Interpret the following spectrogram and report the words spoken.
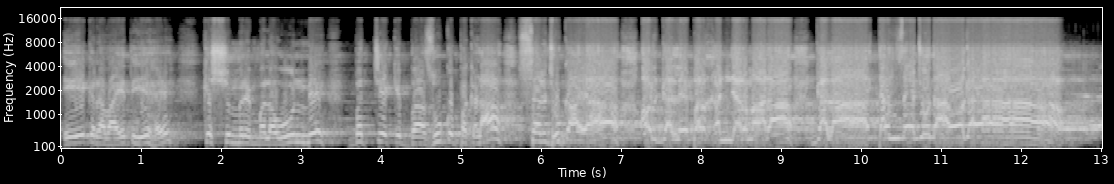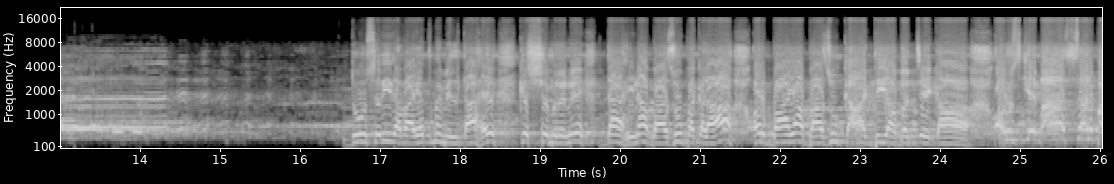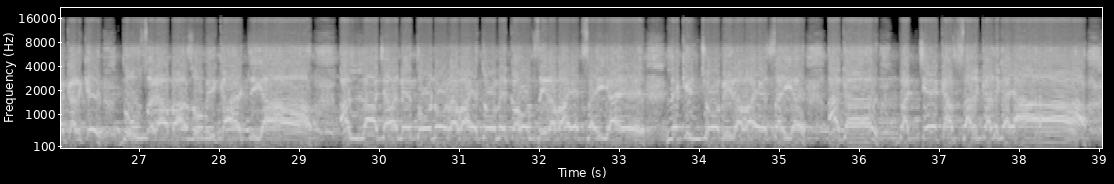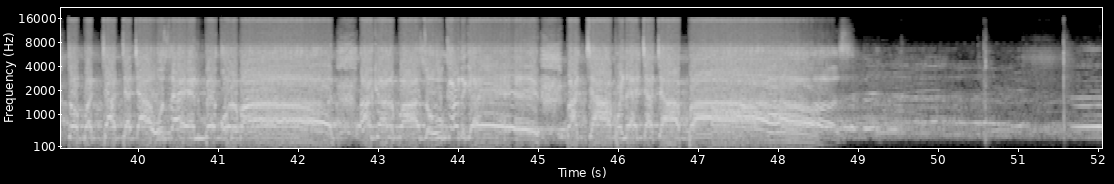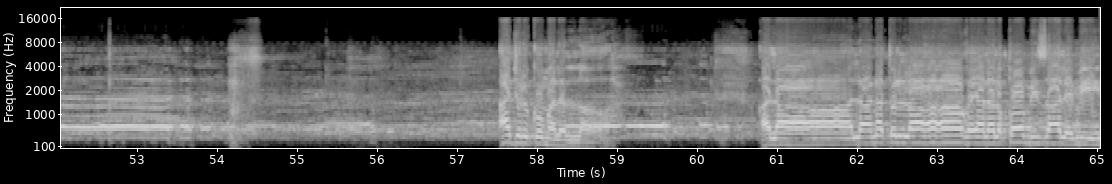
ایک روایت یہ ہے کہ شمر ملعون نے بچے کے بازو کو پکڑا، سر جھکایا اور گلے پر خنجر مارا، گلا تن سے جدا ہو گیا۔ دوسری روایت میں ملتا ہے کہ شمر نے داہنا بازو پکڑا اور بایا بازو کاٹ دیا بچے کا اور اس کے بعد سر پکڑ کے دوسرا بازو بھی کاٹ دیا۔ اللہ جانے دونوں روایتوں میں کون سی روایت صحیح ہے، لیکن جو بھی روایت صحیح ہے، اگر بچے کا سر کٹ گیا تو بچہ چچا حسین پہ قربان۔ اگر بازو کٹ گئے بچہ اپنے چچا عباس اجرکم اللہ۔ اللہ لعنت اللہ علی القوم الظالمین۔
